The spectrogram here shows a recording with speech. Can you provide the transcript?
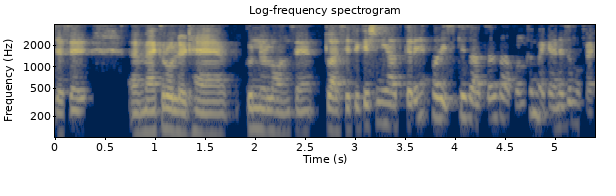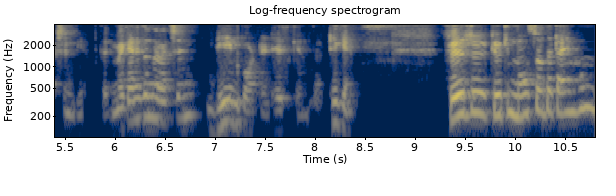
जैसे मैक्रोलिड है कुनोलॉन्स हैं क्लासिफिकेशन याद करें और इसके साथ साथ आप उनका मैकेनिज्म ऑफ़ एक्शन भी याद करें। मैकेनिज्म ऑफ़ एक्शन भी इंपॉर्टेंट है इसके अंदर, ठीक है? फिर, क्योंकि मोस्ट ऑफ़ द टाइम हम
